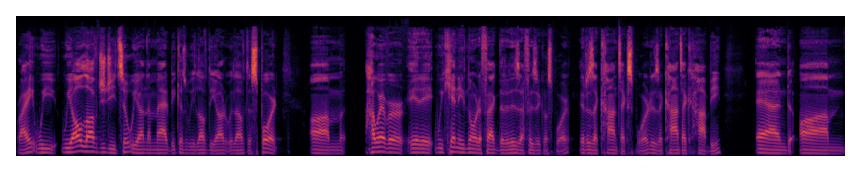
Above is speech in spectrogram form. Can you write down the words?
right? We we all love jiu-jitsu. We are on the mat because we love the art, we love the sport. Um, however, it, it we can't ignore the fact that it is a physical sport. It is a contact sport. It is a contact hobby, and um,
